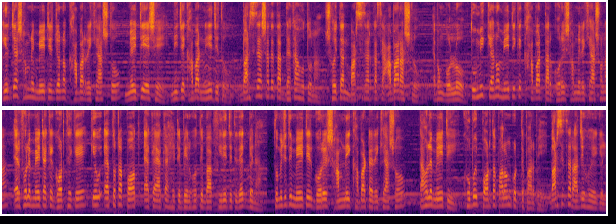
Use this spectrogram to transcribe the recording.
গির্জার সামনে মেয়েটির জন্য খাবার রেখে আসতো। মেয়েটি এসে নিজে খাবার নিয়ে যেত। বার্সিসার সাথে তার দেখা হতো না। শৈতান বার্সিসার কাছে আবার আসলো এবং বলল, তুমি কেন মেয়েটিকে খাবার তার ঘরের সামনে রেখে আসো না? এর ফলে মেয়েটাকে ঘর থেকে কেউ এতটা পথ একা একা হেঁটে বের হতে বা ফিরে যেতে দেখবে না। তুমি যদি মেয়েটির ঘরের সামনেই খাবারটা রেখে আসো তাহলে মেয়েটি খুবই পর্দা পালন করতে পারবে। বার্সিসা রাজি হয়ে গেল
